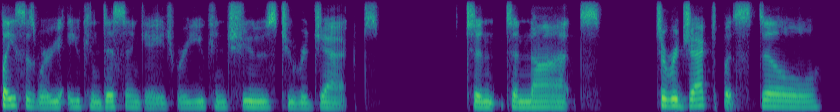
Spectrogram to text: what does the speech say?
places where you, can disengage where you can choose to reject to to not to reject but still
